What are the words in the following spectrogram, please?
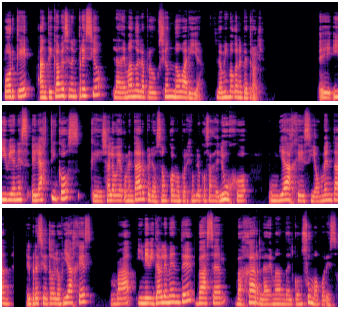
porque ante cambios en el precio, la demanda de la producción no varía. Lo mismo con el petróleo. Eh, y bienes elásticos, que ya lo voy a comentar, pero son como por ejemplo cosas de lujo, un viaje, si aumentan el precio de todos los viajes, va inevitablemente va a hacer bajar la demanda, el consumo por eso.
